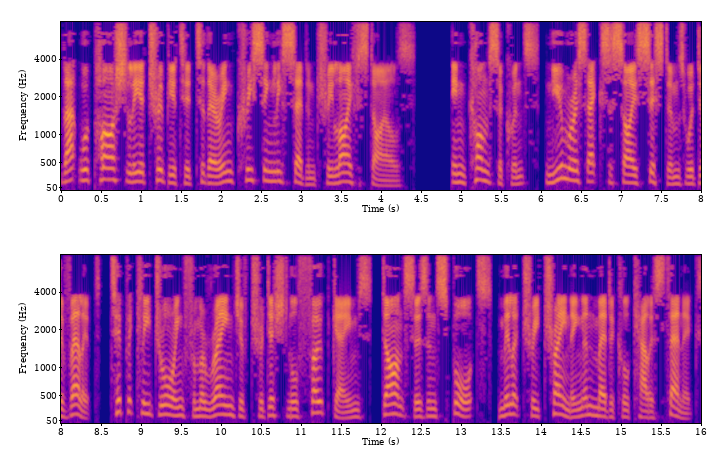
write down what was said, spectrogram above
that were partially attributed to their increasingly sedentary lifestyles. In consequence, numerous exercise systems were developed, typically drawing from a range of traditional folk games, dances and sports, military training and medical calisthenics.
